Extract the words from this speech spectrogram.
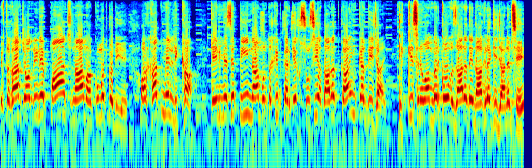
افتخار چودری نے پانچ نام حکومت کو دیے اور خط میں لکھا کہ ان میں سے تین نام منتخب کر کے خصوصی عدالت قائم کر دی جائے۔ اکیس نومبر کو وزارت داخلہ کی جانب سے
